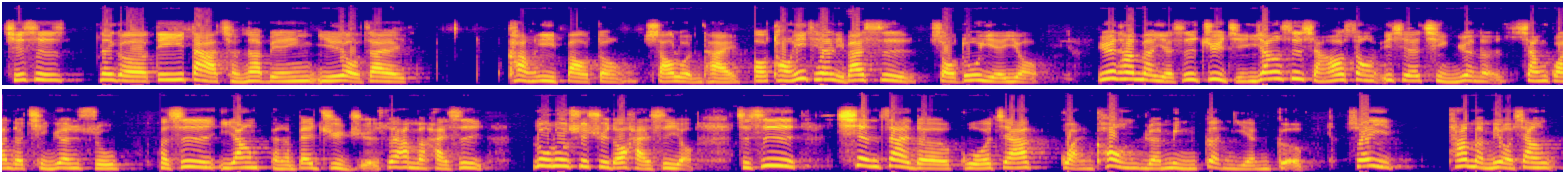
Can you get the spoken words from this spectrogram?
其实。那个第一大城那边也有在抗议暴动烧轮胎哦，同一天礼拜四首都也有，因为他们也是聚集，一样是想要送一些请愿的相关的请愿书，可是，一样可能被拒绝，所以他们还是陆陆续续都还是有，只是现在的国家管控人民更严格，所以他们没有像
